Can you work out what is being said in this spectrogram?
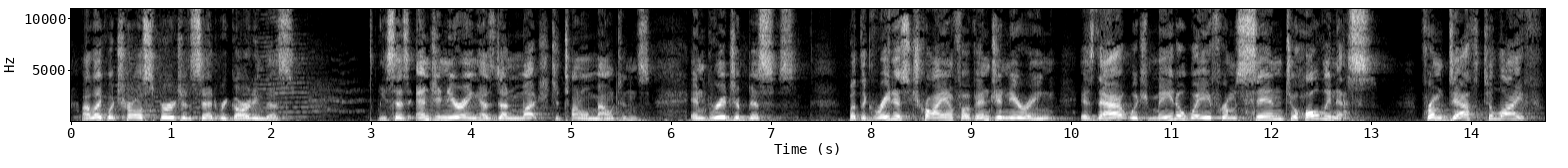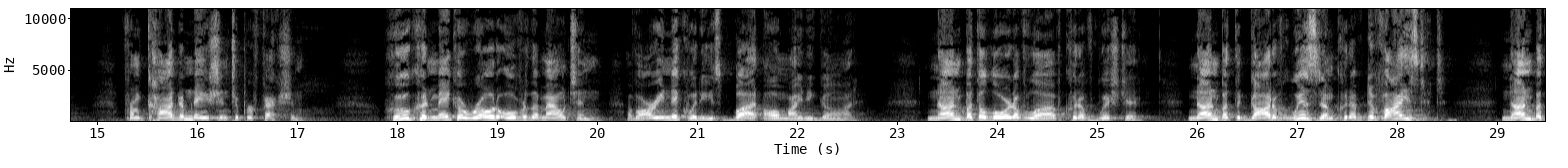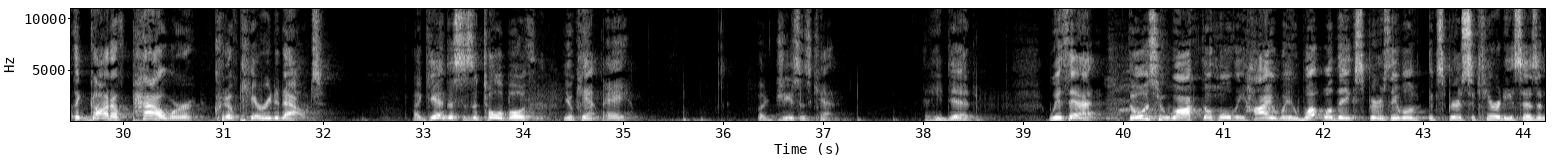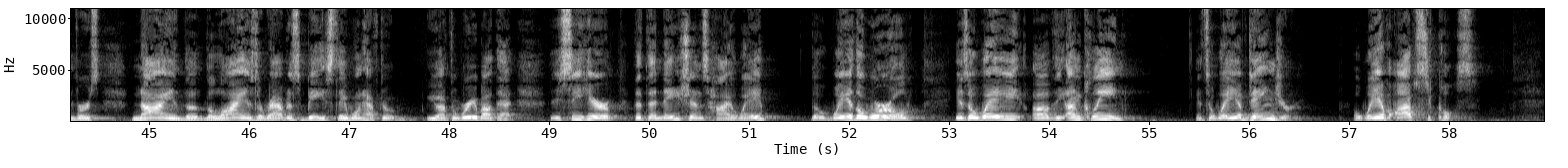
I like what Charles Spurgeon said regarding this. He says, Engineering has done much to tunnel mountains and bridge abysses. But the greatest triumph of engineering is that which made a way from sin to holiness, from death to life, from condemnation to perfection. Who could make a road over the mountain of our iniquities but Almighty God? None but the Lord of love could have wished it. None but the God of wisdom could have devised it. None but the God of power could have carried it out. Again, this is a toll both you can't pay, but Jesus can. And he did. With that, those who walk the holy highway, what will they experience? They will experience security. It says in verse 9, the, the lions, the ravenous beasts, they won't have to, you have to worry about that. You see here that the nation's highway, the way of the world, is a way of the unclean. It's a way of danger, a way of obstacles.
